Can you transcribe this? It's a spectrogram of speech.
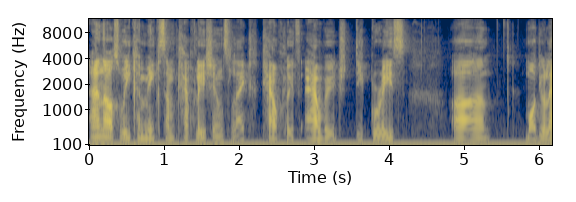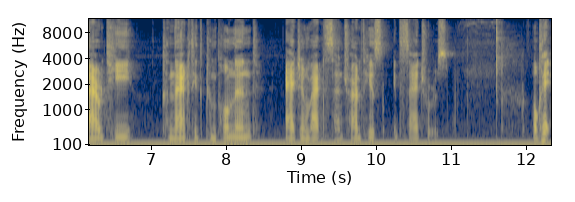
And also we can make some calculations like calculate average degrees, uh, modularity, connected component, eigenvector centralities, etc. Okay,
